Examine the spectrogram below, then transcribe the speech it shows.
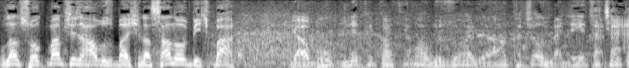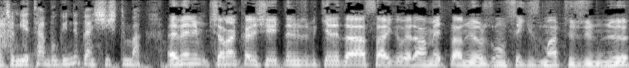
Ulan sokmam sizi havuz başına. Son of bitch bak. Ya bu yine 46'ya bağlıyor Zuhal ya. Kaçalım bence yeter. Kaçalım kaçalım yeter bugünlük ben şiştim bak. Efendim Çanakkale şehitlerimizi bir kere daha saygı ve rahmetle anıyoruz. 18 Mart hüzünlü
